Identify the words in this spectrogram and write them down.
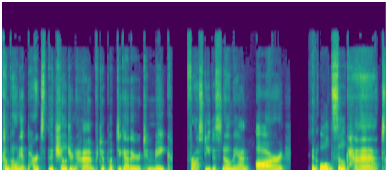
component parts the children have to put together to make Frosty the Snowman are an old silk hat,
